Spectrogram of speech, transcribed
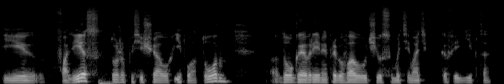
и Фалес тоже посещал их, и Платон долгое время пребывал и учился математиков Египта.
